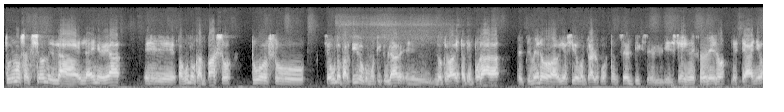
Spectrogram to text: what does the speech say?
tuvimos acción en la, en la NBA, Facundo Campazo tuvo su segundo partido como titular en lo que va de esta temporada. El primero había sido contra los Boston Celtics el 16 de febrero de este año.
